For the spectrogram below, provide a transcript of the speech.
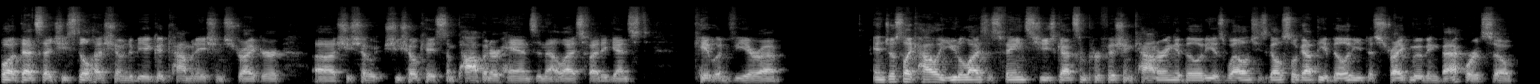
but that said, she still has shown to be a good combination striker. Uh, she showed she showcased some pop in her hands in that last fight against Ketlen Vieira. And just like Holly utilizes feints, she's got some proficient countering ability as well, and she's also got the ability to strike moving backwards. So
